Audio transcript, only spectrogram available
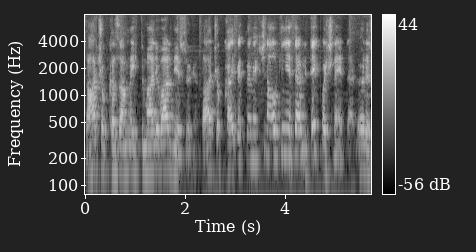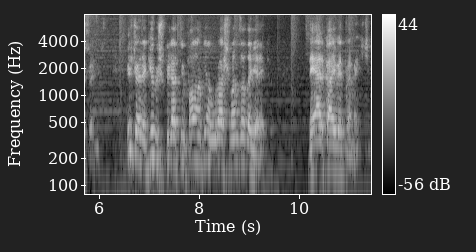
Daha çok kazanma ihtimali var diye söylüyorum. Daha çok kaybetmemek için altın yeterli. Tek başına yeterli. Öyle söyleyeyim. Hiç öyle gümüş, platin falan filan uğraşmanıza da gerek yok. Değer kaybetmemek için.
